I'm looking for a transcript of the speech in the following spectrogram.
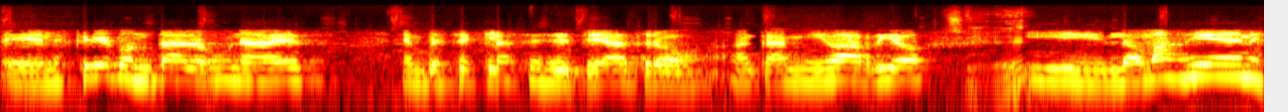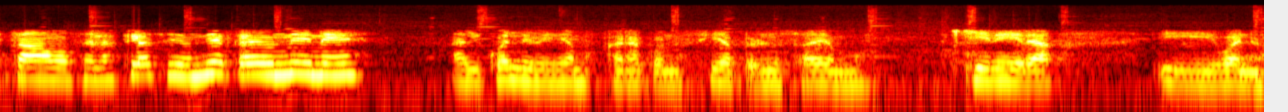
eh, les quería contar una vez, empecé clases de teatro acá en mi barrio Sí. y lo más bien estábamos en las clases y un día cae un nene al cual le veíamos cara conocida pero no sabemos quién era y bueno,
